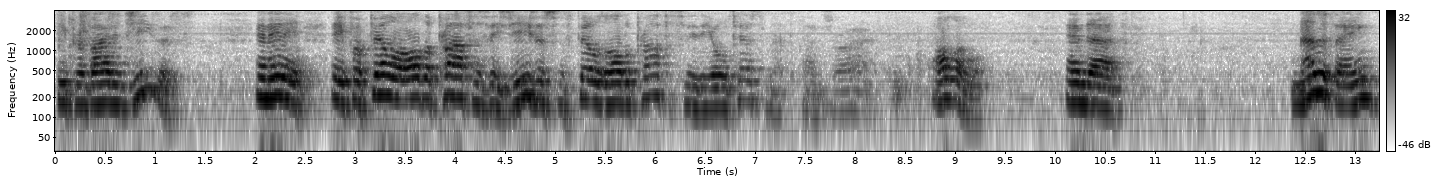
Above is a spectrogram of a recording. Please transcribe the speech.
He provided Jesus. And then He, he fulfilled all the prophecies. Jesus fulfills all the prophecy of the Old Testament. That's right. All of them. And uh, another thing,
